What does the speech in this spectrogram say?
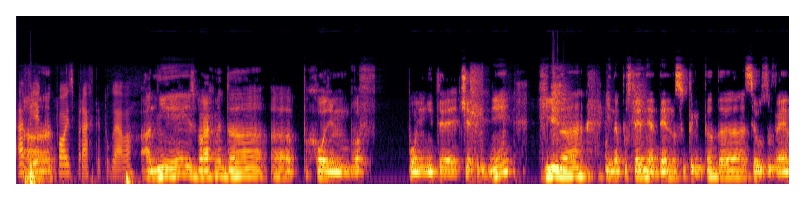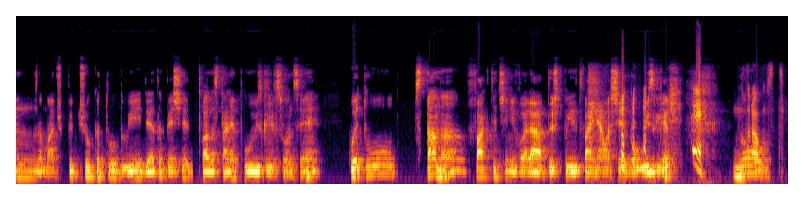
А вие какво избрахте тогава? А ние избрахме да а, ходим в планините 4 дни и на, и на последния ден на сутринта да се озовем на Мачо Пикчу, като дори идеята беше това да стане по изгрев слънце, което стана. Факт е, че ни валя дъжд преди това и нямаше много изгрев. Е, но... подробности.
